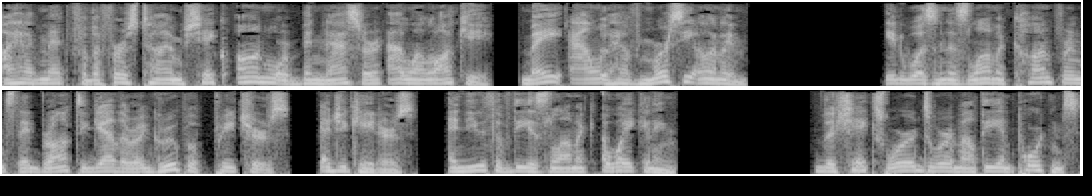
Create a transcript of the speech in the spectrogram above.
I had met for the first time Sheikh Anwar bin Nasser al-Awlaki, may Allah have mercy on him. It was an Islamic conference that brought together a group of preachers, educators, and youth of the Islamic awakening. The Sheikh's words were about the importance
